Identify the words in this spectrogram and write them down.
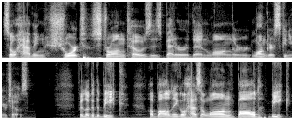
so having short, strong toes is better than longer, longer, skinnier toes. If we look at the beak, a bald eagle has a long, bald beak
